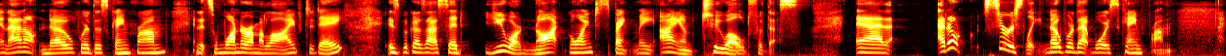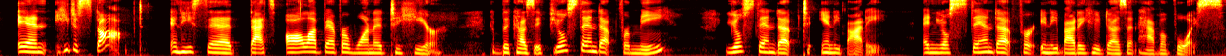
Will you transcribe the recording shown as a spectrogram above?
and I don't know where this came from. And it's a wonder I'm alive today, is because I said, "You are not going to spank me. I am too old for this." And I don't seriously know where that voice came from. And he just stopped, and he said, "That's all I've ever wanted to hear." Because if you'll stand up for me, you'll stand up to anybody and you'll stand up for anybody who doesn't have a voice.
